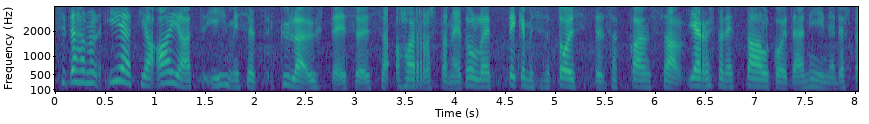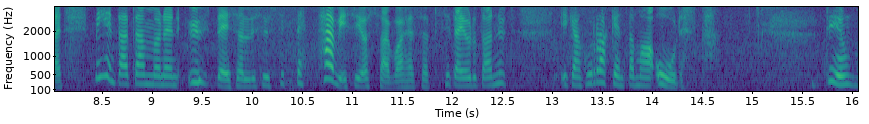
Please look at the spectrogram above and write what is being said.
Sitähän on iät ja ajat ihmiset kyläyhteisöissä harrastaneet, olleet tekemisissä toisittensa kanssa, järjestäneet talkoita ja niin edespäin. Mihin tämä tämmöinen yhteisöllisyys sitten hävisi jossain vaiheessa, että sitä joudutaan nyt ikään kuin rakentamaan uudestaan? Niin,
